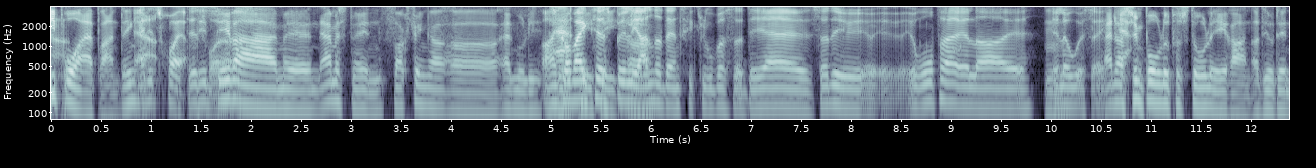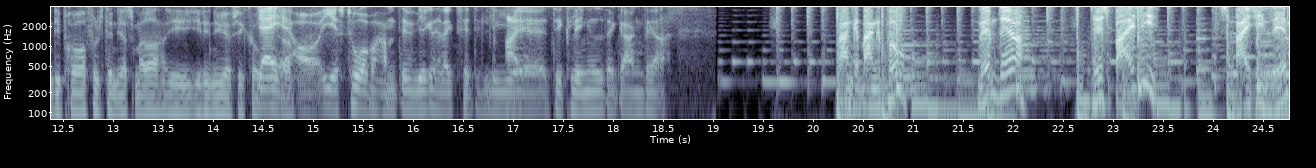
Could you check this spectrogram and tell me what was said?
ja. bruger er brændt, ikke? Ja, det tror jeg. det Det, tror det jeg var med, nærmest med en fuckfinger og alt muligt. Og han Ja, kommer ikke til at spille i og- andre danske klubber, så det er, så er det øh, Europa eller, øh, Mm. eller USA. Han er ja. symbolet på ståle Iran, og det er jo den, de prøver fuldstændig at smadre i, i det nye FCK. Ja, Så. ja, og IS-2 på ham, det virkede heller ikke til, at det lige øh, det klingede dengang der. Banke, banke på. Hvem der? Det, det er spicy. Spicy hvem?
